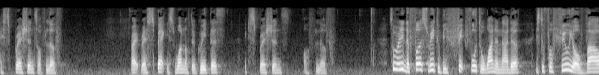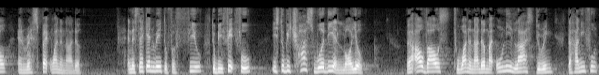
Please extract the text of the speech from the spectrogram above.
expressions of love. Right? Respect is one of the greatest expressions of love. So really the first way to be faithful to one another is to fulfill your vow and respect one another. And the second way to fulfill, to be faithful, is to be trustworthy and loyal. Well, our vows to one another might only last during the honeymoon,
